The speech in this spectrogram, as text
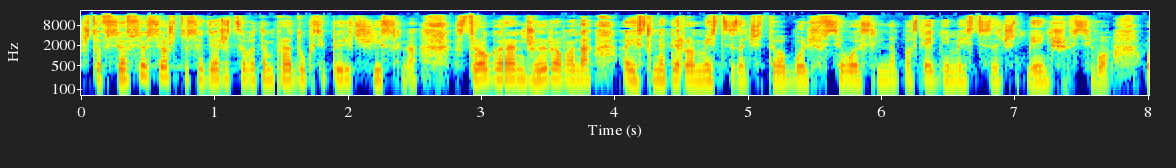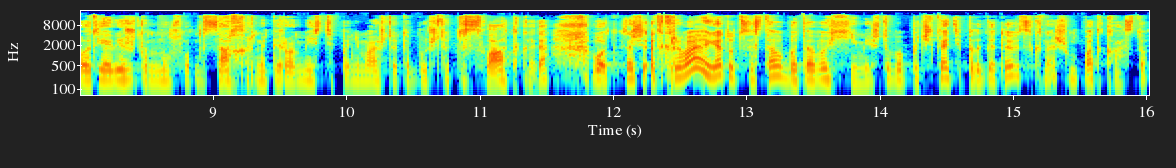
что все, все, все, что содержится в этом продукте, перечислено, строго ранжировано. А если на первом месте, значит, его больше всего, если на последнем месте, значит, меньше всего. Вот я вижу там, ну, условно, сахар на первом месте, понимаю, что это будет что-то сладкое, да. Вот, значит, открываю я тут состав бытовой химии, чтобы почитать и подготовиться к нашему подкасту.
